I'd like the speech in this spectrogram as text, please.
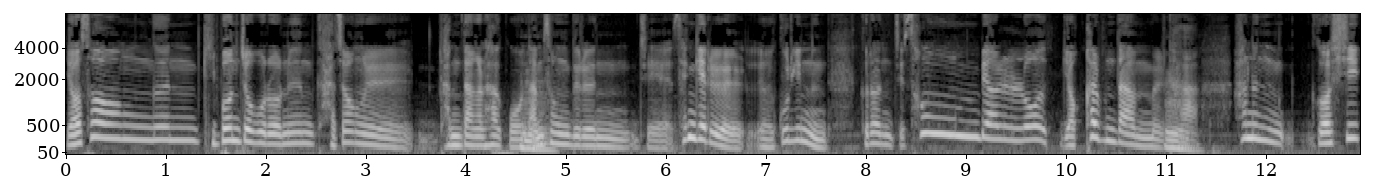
여성은 기본적으로는 가정을 담당을 하고 음. 남성들은 이제 생계를 어, 꾸리는 그런 이제 성별로 역할 분담을 음. 다 하는 것이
